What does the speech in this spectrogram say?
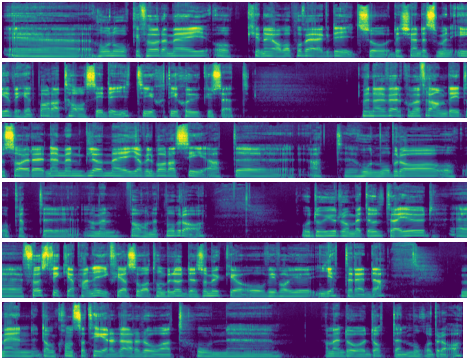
Eh, hon åker före mig och när jag var på väg dit så det kändes som en evighet bara att ta sig dit till, till sjukhuset. Men när jag väl kommer fram dit och sa jag det, nej men glöm mig, jag vill bara se att, eh, att hon mår bra och, och att eh, ja, men barnet mår bra. Och då gjorde de ett ultraljud. Eh, först fick jag panik för jag såg att hon blödde så mycket och vi var ju jätterädda. Men de konstaterade där då att hon, ja men då dottern mår bra.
